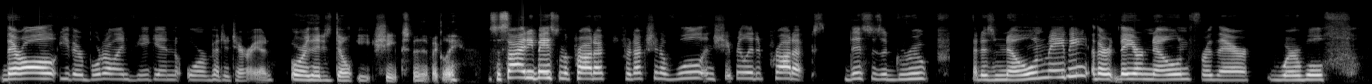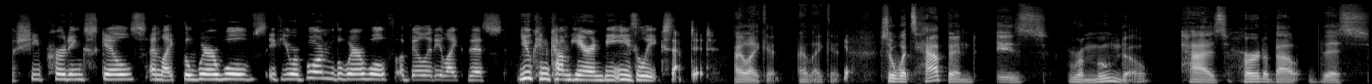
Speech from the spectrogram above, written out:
They're all either borderline vegan or vegetarian, or they just don't eat sheep specifically. Society based on the product production of wool and sheep related products. This is a group that is known, maybe they're they are known for their werewolf sheep herding skills and like the werewolves if you were born with a werewolf ability like this you can come here and be easily accepted I like it. I like it. Yeah. So what's happened is Ramundo has heard about this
